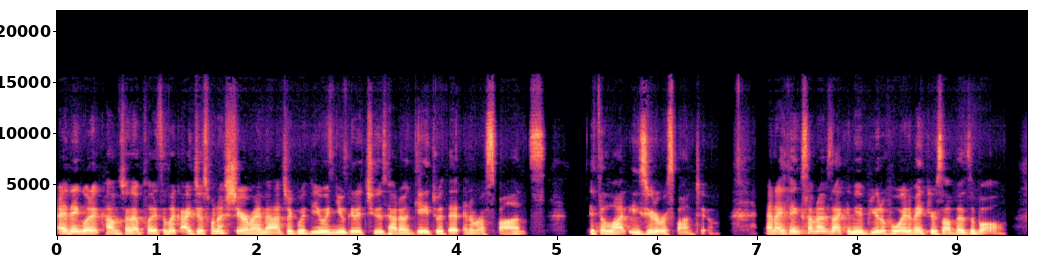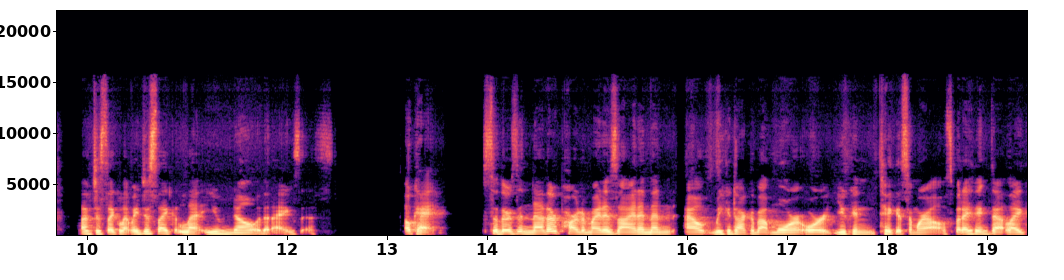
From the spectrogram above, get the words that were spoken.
I think when it comes from that place of like, I just want to share my magic with you and you get to choose how to engage with it in a response it's a lot easier to respond to. And I think sometimes that can be a beautiful way to make yourself visible of just like, let me just like let you know that I exist. Okay. So there's another part of my design, and then I'll, we can talk about more, or you can take it somewhere else. But I think that like,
